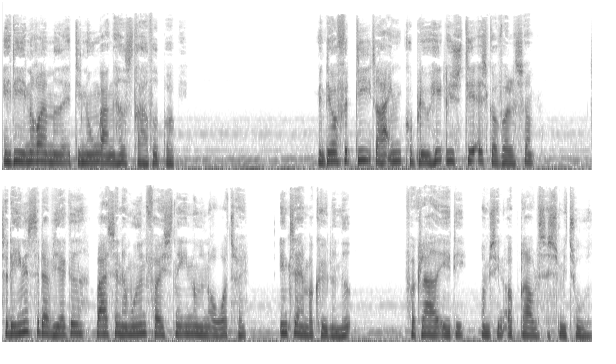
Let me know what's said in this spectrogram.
Eddie indrømmede, at de nogle gange havde straffet Bobby. Men det var fordi drengen kunne blive helt hysterisk og voldsom. Så det eneste, der virkede, var at sende ham udenfor i sneen uden overtøj, indtil han var kølet ned, forklarede Eddie om sin opdragelsesmetode.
